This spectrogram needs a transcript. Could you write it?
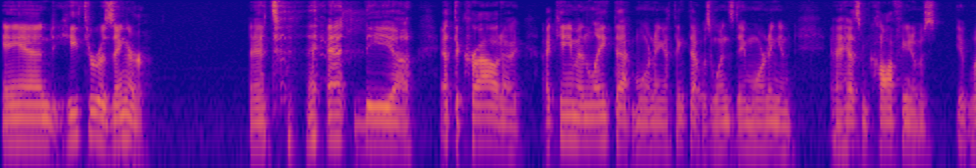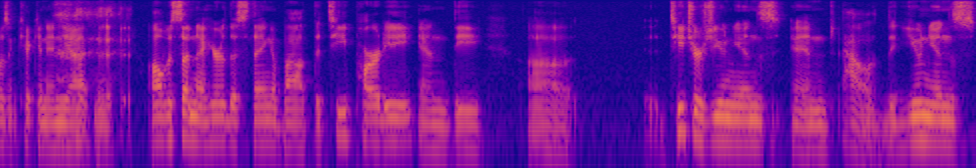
and he threw a zinger at at the uh, at the crowd. I, I came in late that morning. I think that was Wednesday morning, and I had some coffee, and it was it wasn't kicking in yet. And all of a sudden, I hear this thing about the Tea Party and the uh, teachers unions and how the unions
